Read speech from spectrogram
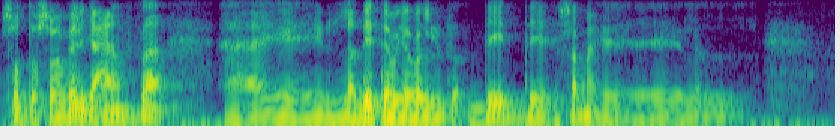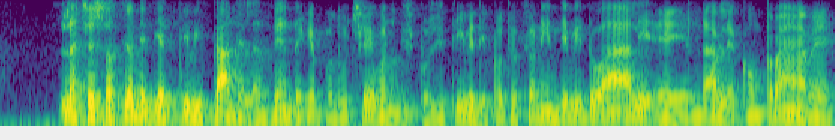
sotto sorveglianza eh, la deteriorizzazione, insomma, eh, la, la cessazione di attività delle aziende che producevano dispositivi di protezione individuali e andarli a comprare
